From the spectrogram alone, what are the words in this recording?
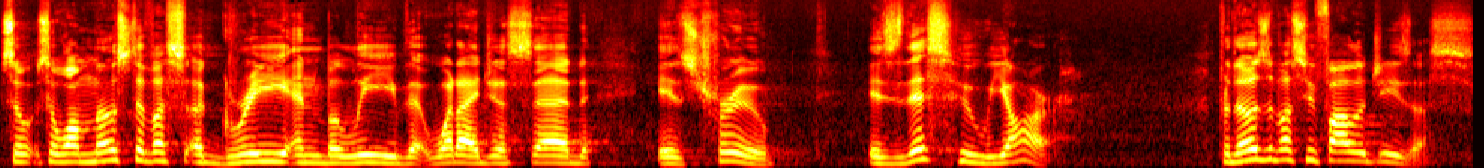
So, so while most of us agree and believe that what I just said is true, is this who we are? For those of us who follow Jesus,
